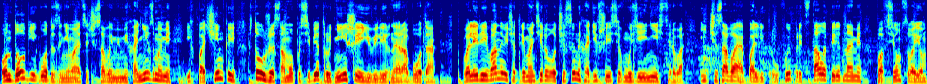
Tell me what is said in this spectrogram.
Он долгие годы занимается часовыми механизмами, их починкой, что уже само по себе труднейшая ювелирная работа. Валерий Иванович отремонтировал часы, находившиеся в музее Нестерова, и часовая палитра Уфы предстала перед нами во всем своем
